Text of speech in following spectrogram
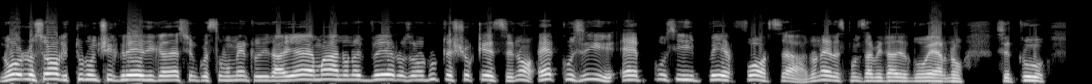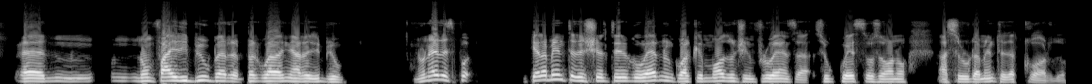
Non lo so che tu non ci credi, che adesso in questo momento dirai, eh, ma non è vero, sono tutte sciocchezze. No, è così, è così per forza. Non è responsabilità del governo se tu eh, non fai di più per, per guadagnare di più. Non è responsabilità Chiaramente le scelte del governo in qualche modo ci influenza, su questo sono assolutamente d'accordo,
